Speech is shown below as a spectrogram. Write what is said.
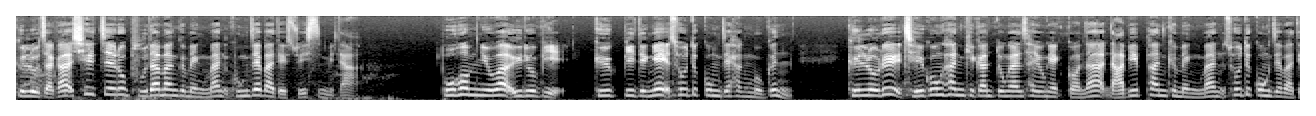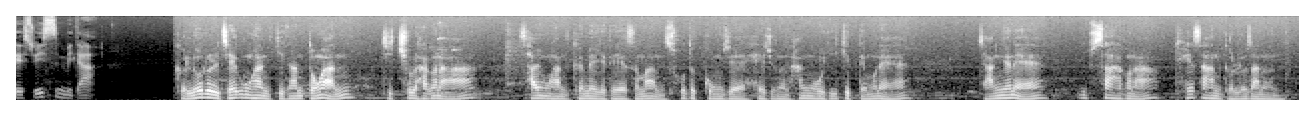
근로자가 실제로 부담한 금액만 공제받을 수 있습니다. 보험료와 의료비, 교육비 등의 소득공제 항목은 근로를 제공한 기간 동안 사용했거나 납입한 금액만 소득공제받을 수 있습니다. 근로를 제공한 기간 동안 지출하거나 사용한 금액에 대해서만 소득공제해주는 항목이 있기 때문에 작년에 입사하거나 퇴사한 근로자는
